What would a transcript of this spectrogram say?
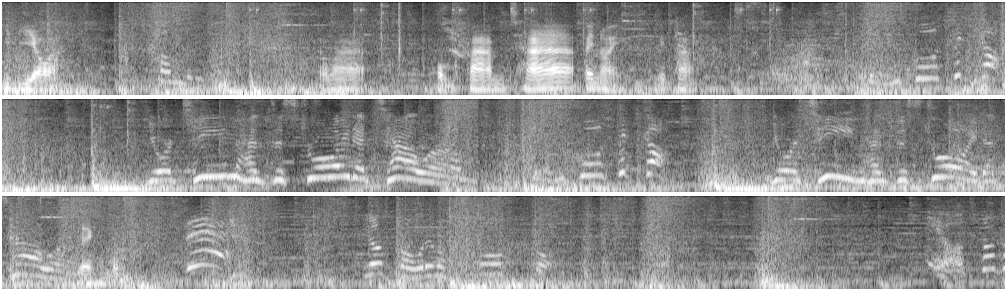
ทีเดียวอะแต่ว่าผมฟาร์มช้าไปหน่อยหรือเปล่า Your team has destroyed a tower. 電光石火 Your team has destroyed a tower. แย่งขนม やっぱ俺もおっとやったぜ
